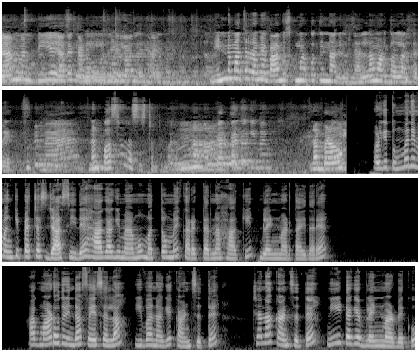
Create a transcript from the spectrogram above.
ಮ್ಯಾಮ್ ನನ್ನ ಪಿ ಎ ಯಾಕೆ ಕಾಣ್ಕೊಂಡಿಲ್ಲ ನಿನ್ನ ಮಾತ್ರ ರಮ್ಯ ಬಾ ಮಿಸ್ಕ್ ಮಾಡ್ಕೋತೀನಿ ನಾನು. ಇವ್ರನ್ನೆಲ್ಲ ಮಾಡ್ಕೊಳ್ಳಲ್ಲ ಕರೆ ನನ್ನ ಪರ್ಸನಲ್ ಅಸಿಸ್ಟೆಂಟ್ ನಮ್ಮ ಬೆಳಗಾವಿ ಅವಳಿಗೆ ತುಂಬಾ ಮಂಕಿ ಪ್ಯಾಚಸ್ ಜಾಸ್ತಿ ಇದೆ. ಹಾಗಾಗಿ ಮ್ಯಾಮು ಮತ್ತೊಮ್ಮೆ ಕರೆಕ್ಟರ್ನ ಹಾಕಿ ಬ್ಲೆಂಡ್ ಮಾಡ್ತಾ ಇದ್ದಾರೆ ಹಾಗೆ ಮಾಡೋದ್ರಿಂದ ಫೇಸ್ ಎಲ್ಲ ಈವನ್ ಆಗಿ ಕಾಣಿಸುತ್ತೆ. ಚೆನ್ನಾಗಿ ಕಾಣಿಸುತ್ತೆ. ನೀಟಾಗೆ ಬ್ಲೆಂಡ್ ಮಾಡಬೇಕು.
